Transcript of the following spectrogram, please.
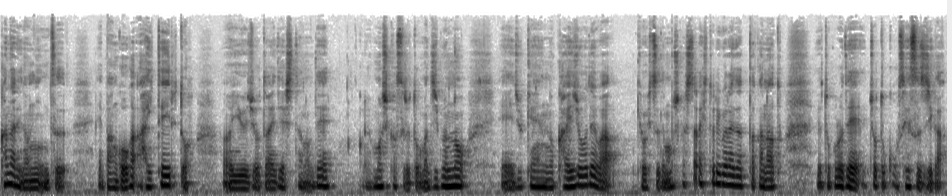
かなりの人数番号が空いているという状態でしたのでこれもしかすると、ま自分の受験の会場では教室でもしかしたら1人ぐらいだったかなというところでちょっとこう背筋が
